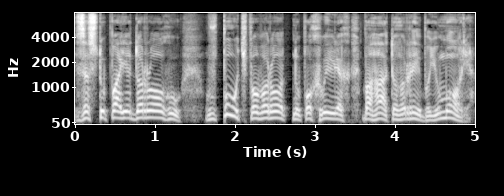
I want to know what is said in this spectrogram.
заступає дорогу в путь поворотну по хвилях багатого рибою моря.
